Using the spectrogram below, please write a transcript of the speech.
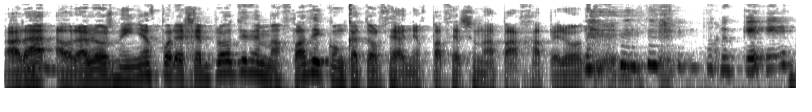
ahora, ahora los niños, por ejemplo, tienen más fácil con 14 años para hacerse una paja, pero ¿Por qué?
